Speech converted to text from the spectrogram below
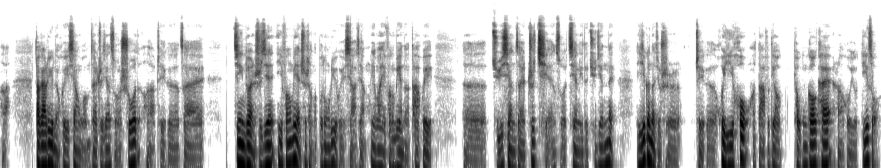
啊，大概率呢会像我们在之前所说的啊，这个在近一段时间，一方面市场的波动率会下降，另外一方面呢，它会呃局限在之前所建立的区间内，一个呢就是这个会议后啊大幅调跳空高开，然后又低走。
